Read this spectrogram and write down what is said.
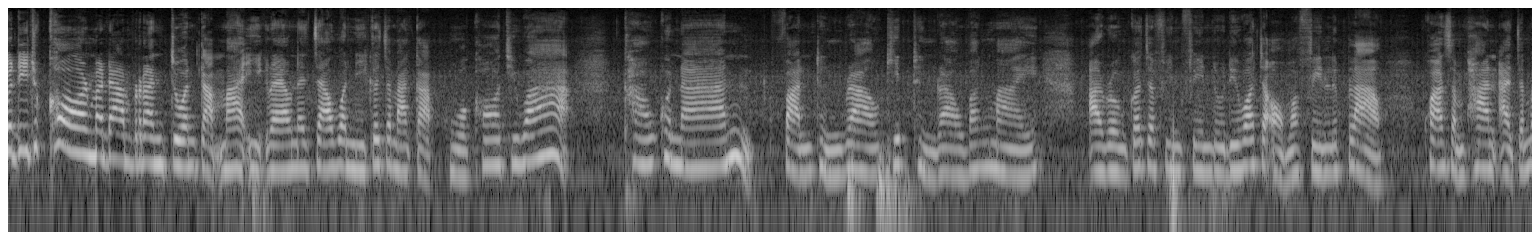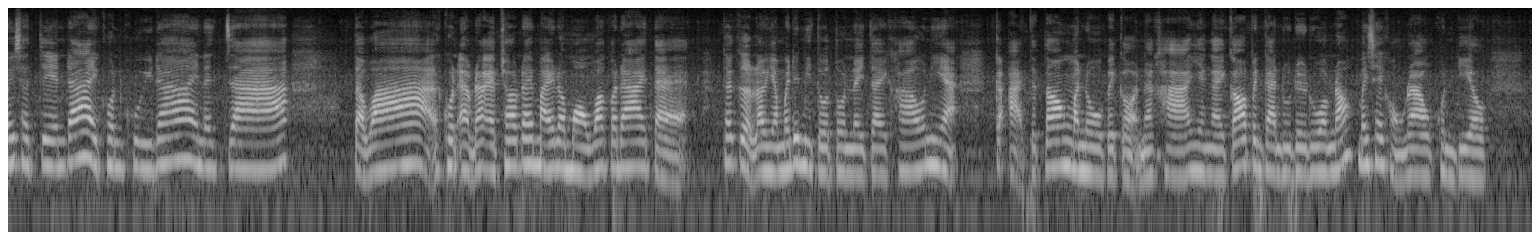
วัสดีทุกคนมาดามรันจวนกลับมาอีกแล้วนะจ๊ะ วันนี้ก็จะมากับหัวข้อที่ว่า เขาคนนั้นฝันถึงเราคิดถึงเราบ้างไหม อารมณ์ก็จะฟินฟินดูดิว่าจะออกมาฟินหรือเปล่า ความสัมพันธ์อาจจะไม่ชัดเจนได้คนคุยได้นะจ๊ะ แต่ว่าคนแอบรักแอบชอบได้ไหมเรามองว่าก็ได้แต่ ถ้าเกิดเรายังไม่ได้มีตัวตนในใจเขาเนี่ยก็อาจจะต้องมโนไปก่อนนะคะ ยังไงก็เป็นการดูโดยรวมเนาะไม่ใช่ของเราคนเดียว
